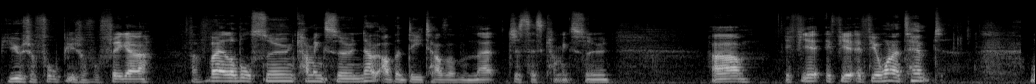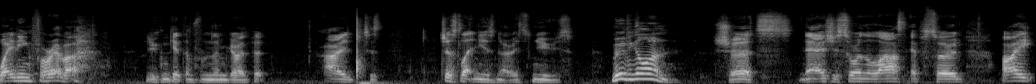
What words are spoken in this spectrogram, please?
Beautiful, beautiful figure. Available soon, coming soon. No other details other than that. Just says coming soon. Um, if you if you if you want to tempt waiting forever, you can get them from them guys. But I just just letting you know it's news. Moving on, shirts. Now, as you saw in the last episode, I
